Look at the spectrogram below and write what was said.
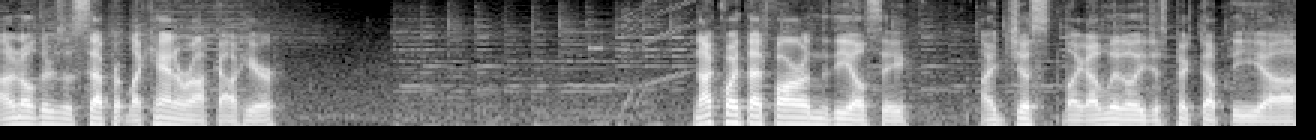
I don't know if there's a separate Lycanroc out here. Not quite that far in the DLC. I just, like, I literally just picked up the, uh,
